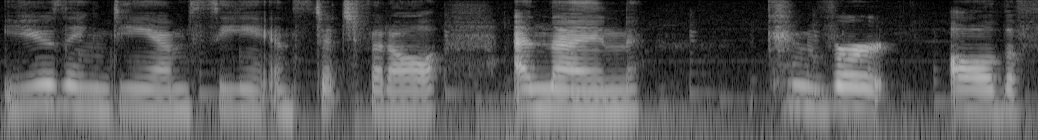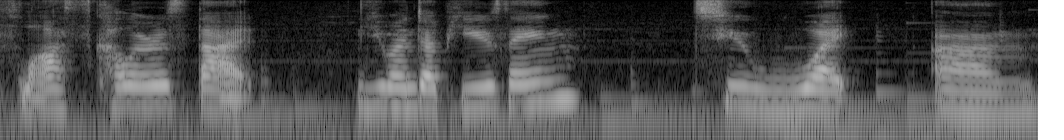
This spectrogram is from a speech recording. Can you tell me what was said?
using DMC and Stitch Fiddle and then convert all the floss colors that you end up using to what um,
